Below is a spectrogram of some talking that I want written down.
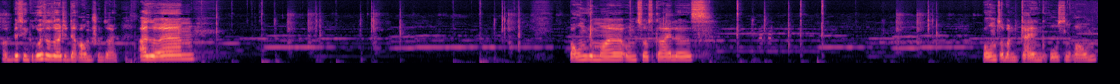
Aber ein bisschen größer sollte der Raum schon sein. Also, ähm. Bauen wir mal uns was Geiles. Bauen uns aber einen geilen großen Raum.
